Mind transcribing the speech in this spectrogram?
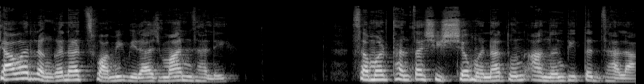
त्यावर रंगनाथ स्वामी विराजमान झाले. समर्थांचा शिष्य मनातून आनंदितच झाला.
